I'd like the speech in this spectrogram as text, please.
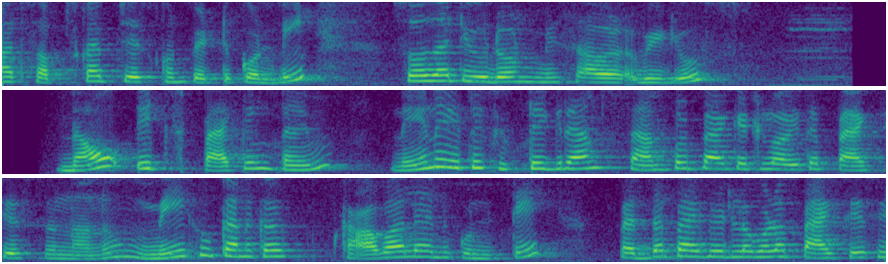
ఆర్ సబ్స్క్రైబ్ చేసుకొని పెట్టుకోండి. So that you don't miss our videos now it's packing time నేనైతే ఫిఫ్టీ గ్రామ్స్ శాంపుల్ ప్యాకెట్లో అయితే ప్యాక్ చేస్తున్నాను. మీకు కనుక కావాలి అనుకుంటే పెద్ద ప్యాకెట్లో కూడా ప్యాక్ చేసి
